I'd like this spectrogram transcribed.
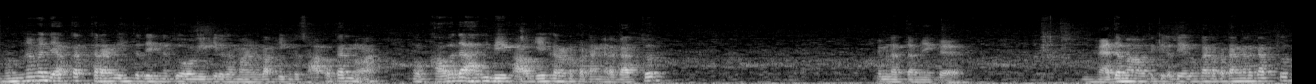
මොන්නම දෙයක්වත් කරන්න හිත දෙන්නේ නැතුව වගේ කියලා සමානව අපි එකට සාප කරනවා. මොක කවදා හරි මේ කාගේ කරන්න පටන් අරගත්තොත් එහෙම නැත්නම් මේක මැදමාවත කියලා තේරුම් ගන්න පටන් අරගත්තොත්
